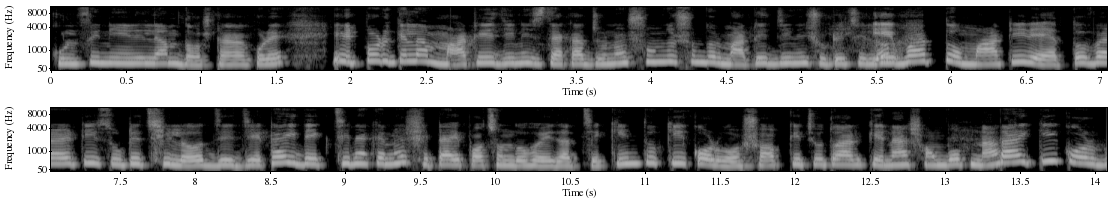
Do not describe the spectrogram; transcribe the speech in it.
কুলফি নিয়ে নিলাম, দশ টাকা করে। এরপর গেলাম মাটির জিনিস দেখার জন্য। সুন্দর সুন্দর মাটির জিনিস উঠেছিল। এবার তো মাটির এত ভ্যারাইটিস উঠেছিল যে যেটাই দেখছি না কেন সেটাই পছন্দ হয়ে যাচ্ছে। কিন্তু কি করব? সব কিছু তো আর কেনা সম্ভব না। তাই কি করব?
